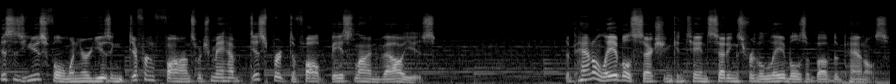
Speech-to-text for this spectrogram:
This is useful when you're using different fonts which may have disparate default baseline values. The panel labels section contains settings for the labels above the panels.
